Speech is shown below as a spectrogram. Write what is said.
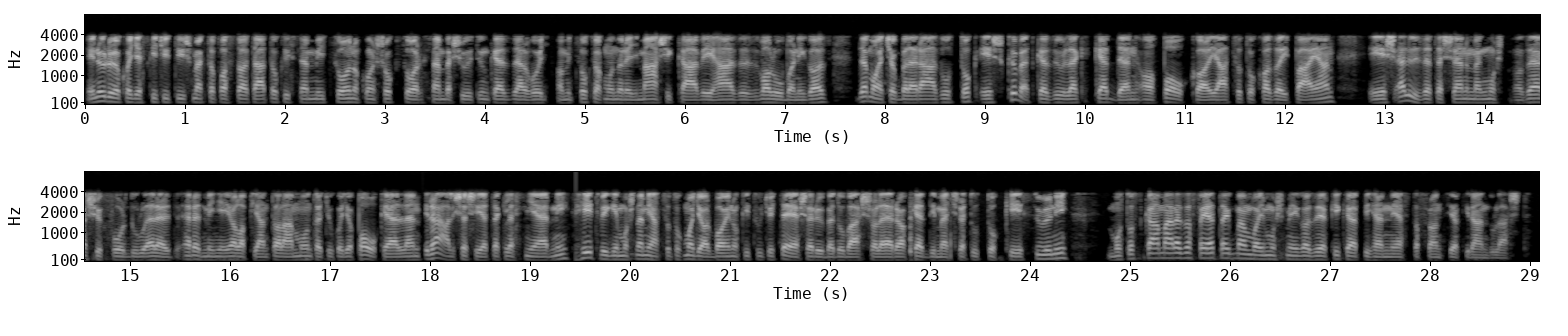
Én örülök, hogy ezt kicsit is megtapasztaltátok, hiszen mi itt Szolnokon sokszor szembesültünk ezzel, hogy amit szoktak mondani, egy másik kávéház, ez valóban igaz, de majd csak belerázottok, és következőleg kedden a Paukkal játszotok hazai pályán, és előzetesen, meg most az első forduló eredményei alapján talán mondhatjuk, hogy a Pauk ellen reális esélyetek lesz nyerni. Hétvégén most nem játszotok magyar bajnokit, úgyhogy teljes erőbedobással erre a keddi meccsre tudtok készülni. Motoszkál már ez a fejetekben, vagy most még azért ki kell pihenni ezt a francia kirándulást?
